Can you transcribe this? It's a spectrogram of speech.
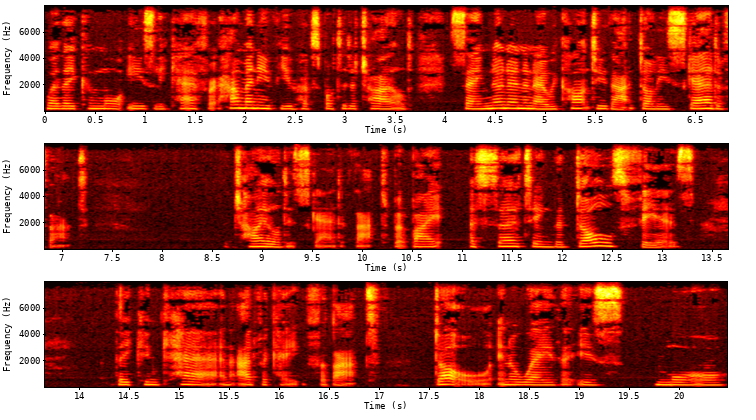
where they can more easily care for it. How many of you have spotted a child saying, No, no, no, no, we can't do that. Dolly's scared of that. The child is scared of that. But by asserting the doll's fears, they can care and advocate for that doll in a way that is more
